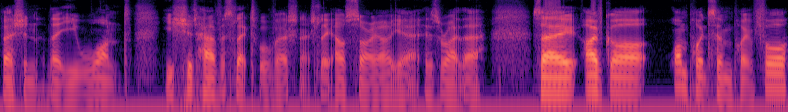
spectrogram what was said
version that you want. You should have a selectable version actually. Oh sorry, oh yeah, it's right there. So I've got 1.7.4,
